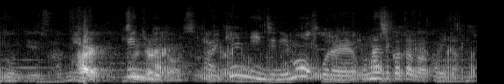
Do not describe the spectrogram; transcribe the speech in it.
存知ですかね？はい、建仁寺。にもこれ同じ方が書いたんです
